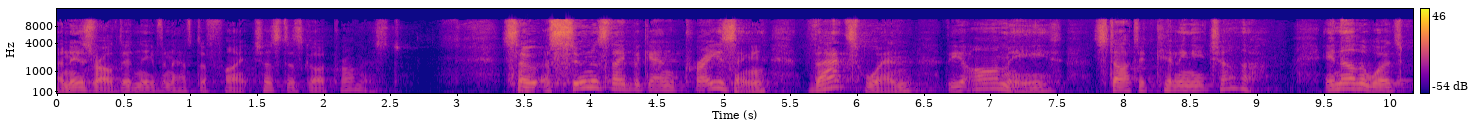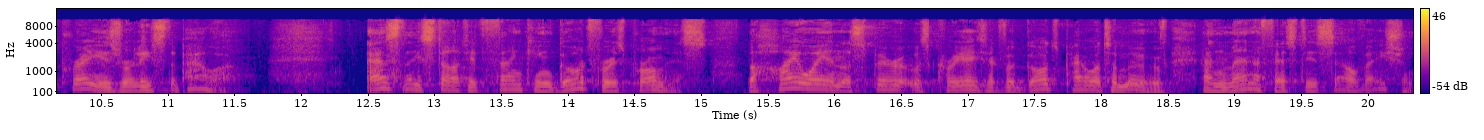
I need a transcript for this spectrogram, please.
and Israel didn't even have to fight, just as God promised. So as soon as they began praising, that's when the army started killing each other. In other words, praise released the power. As they started thanking God for his promise, the highway in the Spirit was created for God's power to move and manifest his salvation.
